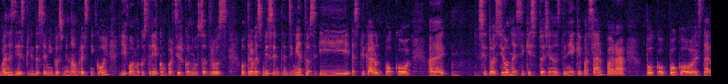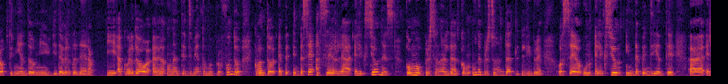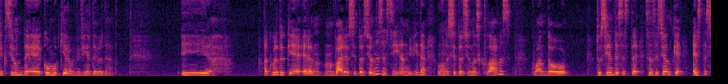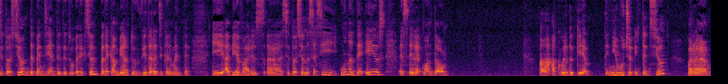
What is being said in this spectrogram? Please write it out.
Buenos días, queridos amigos. Mi nombre es Nicole y hoy me gustaría compartir con vosotros otra vez mis entendimientos y explicar un poco eh, situaciones y qué situaciones tenía que pasar para poco a poco estar obteniendo mi vida verdadera. Y acuerdo eh, un entendimiento muy profundo cuando empecé a hacer las elecciones como personalidad, como una personalidad libre, o sea, una elección independiente, eh, elección de cómo quiero vivir de verdad. Y acuerdo que eran varias situaciones así en mi vida, unas situaciones claves cuando tú sientes esta sensación que esta situación dependiente de tu elección puede cambiar tu vida radicalmente. Y había varias uh, situaciones así y una de ellos es, era cuando uh, acuerdo que tenía mucha intención para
